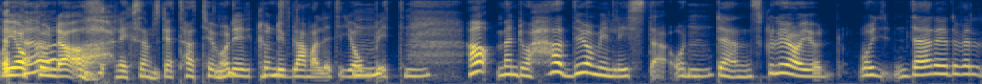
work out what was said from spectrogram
Och jag kunde, åh, liksom ska jag ta tur och det kunde ibland vara lite jobbigt. Ja, men då hade jag min lista och den skulle jag ju och där är det väl,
